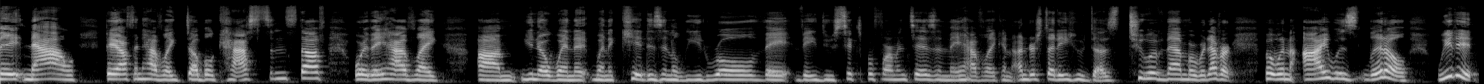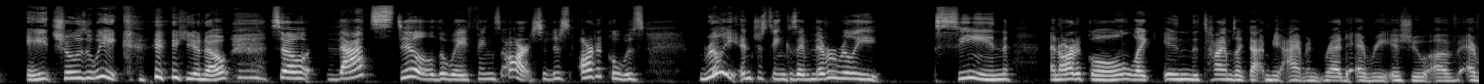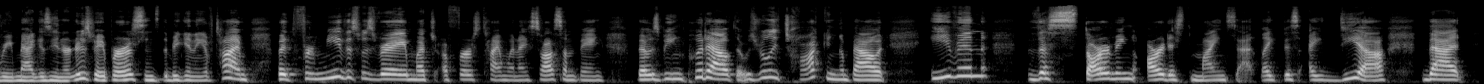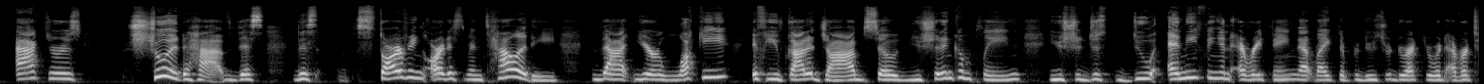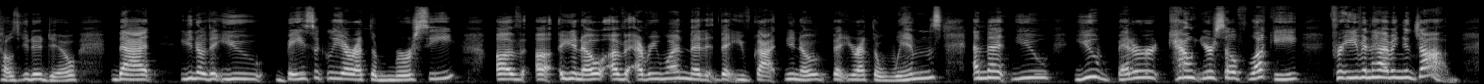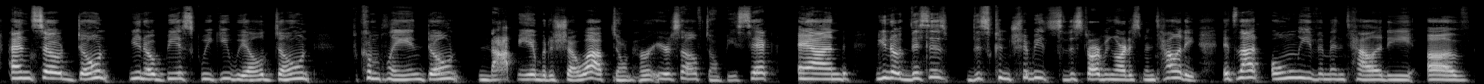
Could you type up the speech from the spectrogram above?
they now they often have like double casts and stuff or they have like um you know when a, when a kid is in a lead role they they do six performances and they have like an understudy who does two of them or whatever. But when i was little we did eight shows a week you know? So that's still the way things are. So this article was really interesting because i've never really seen an article like in the Times like that. I mean, I haven't read every issue of every magazine or newspaper since the beginning of time, but for me, this was very much a first time when I saw something that was being put out that was really talking about even the starving artist mindset, like this idea that actors should have this this starving artist mentality that you're lucky if you've got a job so you shouldn't complain. You should just do anything and everything that like the producer director whatever tells you to do that you know that you basically are at the mercy of uh, you know of everyone that that you've got you know that you're at the whims and that you you better count yourself lucky for even having a job. And so don't you know be a squeaky wheel. Don't complain. Don't not be able to show up. Don't hurt yourself. Don't be sick. And you know this is this contributes to the starving artist mentality. It's not only the mentality of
